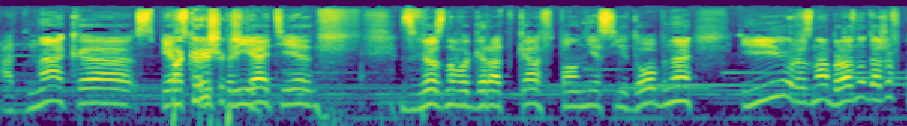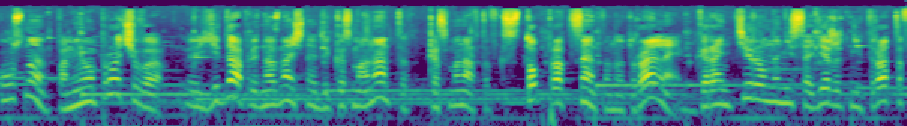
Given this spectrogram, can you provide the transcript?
Однако спецпредприятие Звездного городка вполне съедобно и разнообразно даже вкусно. Помимо прочего, еда, предназначенная для космонавтов, космонавтов 100% натуральная, гарантированно не содержит нитратов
